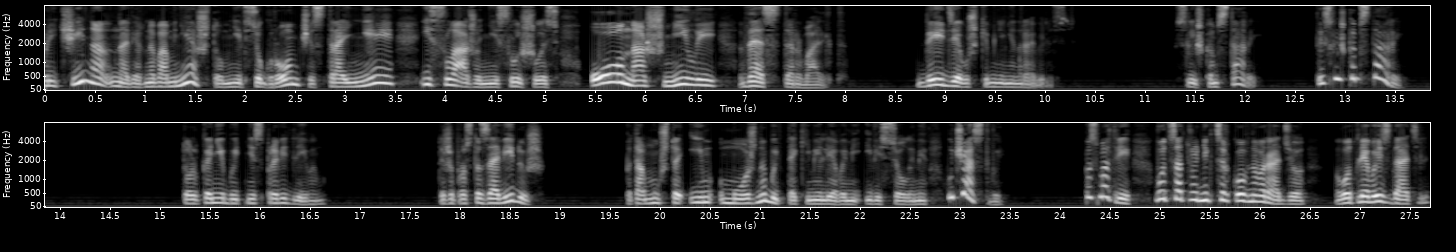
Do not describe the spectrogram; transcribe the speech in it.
Причина, наверное, во мне, что мне все громче, стройнее и слаженнее слышалось «О, наш милый Вестервальд!» Да и девушки мне не нравились. Слишком старый. Ты слишком старый. Только не быть несправедливым. Ты же просто завидуешь потому что им можно быть такими левыми и веселыми. Участвуй. Посмотри, вот сотрудник церковного радио, вот левый издатель,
